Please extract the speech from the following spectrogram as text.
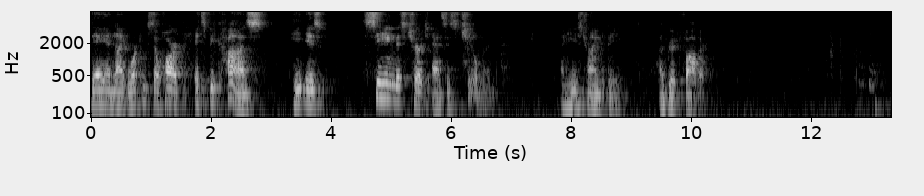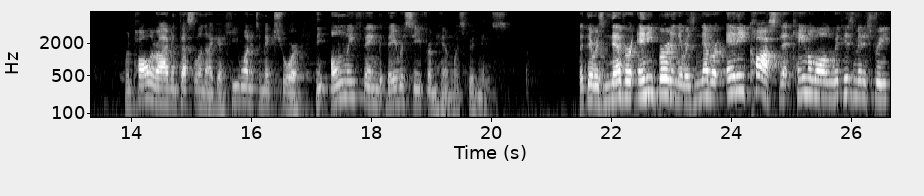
day and night, working so hard, it's because he is seeing this church as his children. And he's trying to be a good father. When Paul arrived in Thessalonica, he wanted to make sure the only thing that they received from him was good news. That there was never any burden, there was never any cost that came along with his ministry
